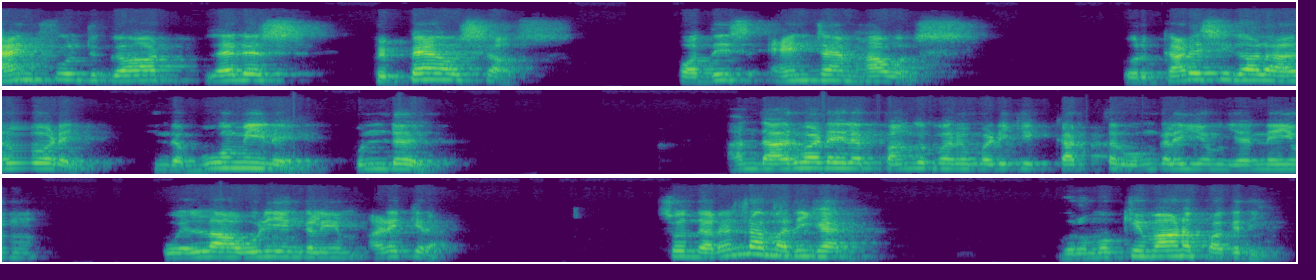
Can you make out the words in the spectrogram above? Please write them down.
thankful to God let us prepare ourselves for this end time hours ஒரு கடைசி கால அறுவடை இந்த பூமியிலே உண்டு. அந்த அறுவடையில பங்கு பெறும்படிக்கு கர்த்தர் உங்களையும் என்னையும் எல்லா ஊழியங்களையும் அழைக்கிறார். ஸோ இந்த ரெண்டாம் அதிகாரம் ஒரு முக்கியமான பகுதி.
